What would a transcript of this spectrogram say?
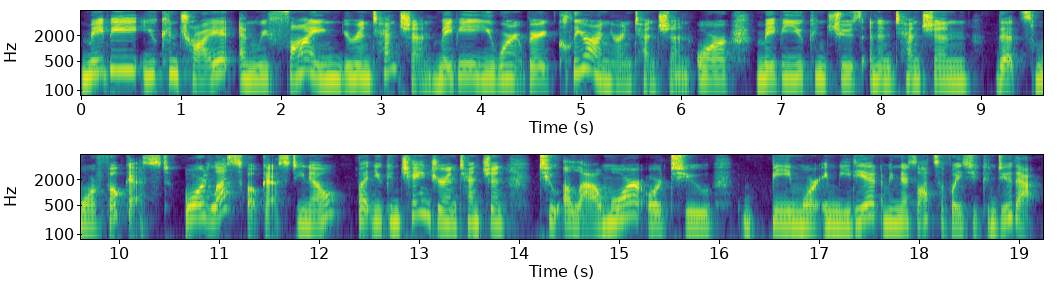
Maybe you can try it and refine your intention. Maybe you weren't very clear on your intention, or maybe you can choose an intention that's more focused or less focused, you know? But you can change your intention to allow more or to be more immediate. I mean, there's lots of ways you can do that.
